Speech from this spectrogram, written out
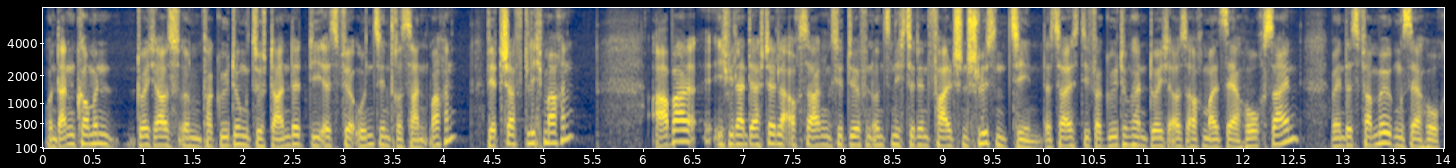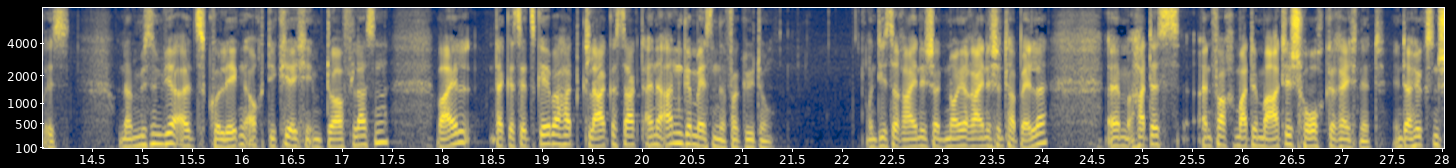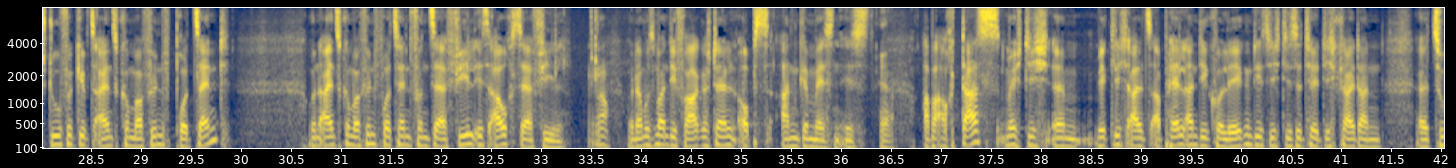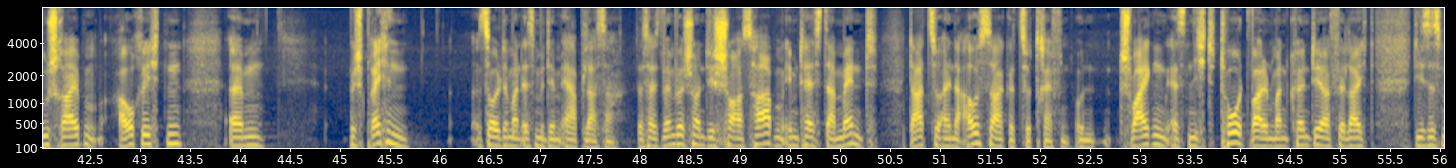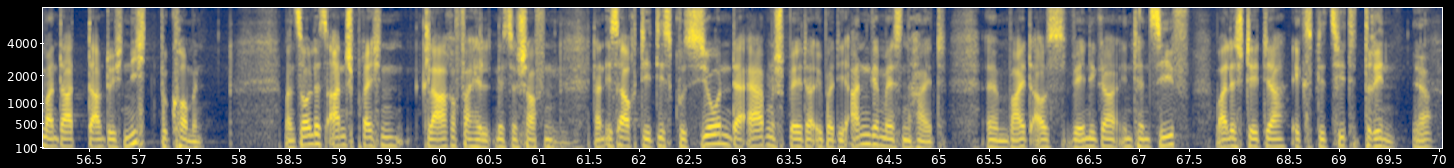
Und dann kommen durchaus ähm, Vergütungen zustande, die es für uns interessant machen, wirtschaftlich machen aber ich will an der Stelle auch sagen, Sie dürfen uns nicht zu den falschen Schlüssen ziehen. Das heißt, die Vergütung kann durchaus auch mal sehr hoch sein, wenn das Vermögen sehr hoch ist. Und dann müssen wir als Kollegen auch die Kirche im Dorf lassen, weil der Gesetzgeber hat klar gesagt, eine angemessene Vergütung. Und diese rheinische, neue rheinische Tabelle ähm, hat es einfach mathematisch hochgerechnet. In der höchsten Stufe gibt es 1,5 Prozent und 1,5 Prozent von sehr viel ist auch sehr viel. Ja. Und da muss man die Frage stellen, ob es angemessen ist. Ja. Aber auch das möchte ich ähm, wirklich als Appell an die Kollegen, die sich diese Tätigkeit dann äh, zuschreiben, auch richten. Ähm, besprechen sollte man es mit dem Erblasser. Das heißt, wenn wir schon die Chance haben, im Testament dazu eine Aussage zu treffen und schweigen es nicht tot, weil man könnte ja vielleicht dieses Mandat dadurch nicht bekommen, man soll es ansprechen, klare Verhältnisse schaffen. Mhm. Dann ist auch die Diskussion der Erben später über die Angemessenheit äh, weitaus weniger intensiv, weil es steht ja explizit drin. Ja.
